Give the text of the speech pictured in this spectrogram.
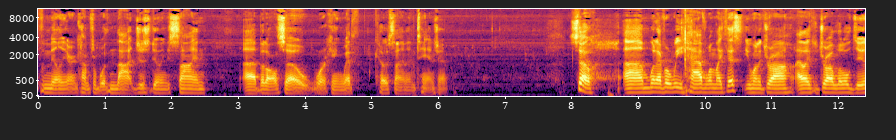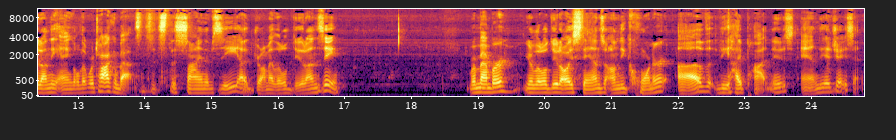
familiar and comfortable with not just doing sine, uh, but also working with cosine and tangent. So, um, whenever we have one like this, you want to draw, I like to draw a little dude on the angle that we're talking about. Since it's the sine of z, I draw my little dude on z. Remember, your little dude always stands on the corner of the hypotenuse and the adjacent,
